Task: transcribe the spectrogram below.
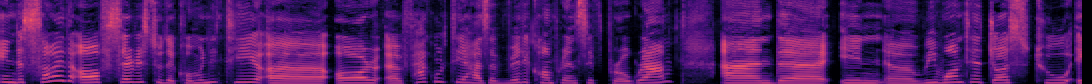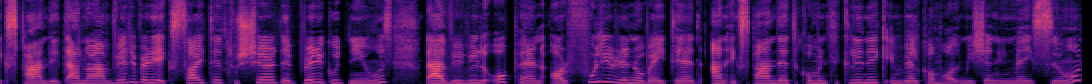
in the side of service to the community, uh, our uh, faculty has a very comprehensive program, and uh, in uh, we wanted just to expand it. And I'm very very excited to share the very good news that we will open our fully renovated and expanded community clinic in Welcome Hall Mission in May soon.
